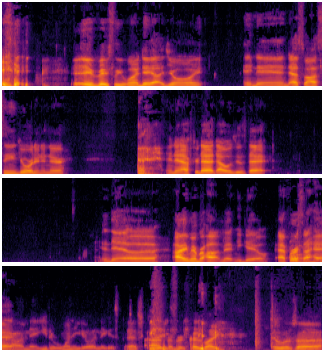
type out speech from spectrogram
eventually one day I joined, and then that's when I seen Jordan in there. And then after that, that was just that. And then uh I remember how I met Miguel. At first, don't I, had how I met either one of y'all niggas. That's I remember because like it was uh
